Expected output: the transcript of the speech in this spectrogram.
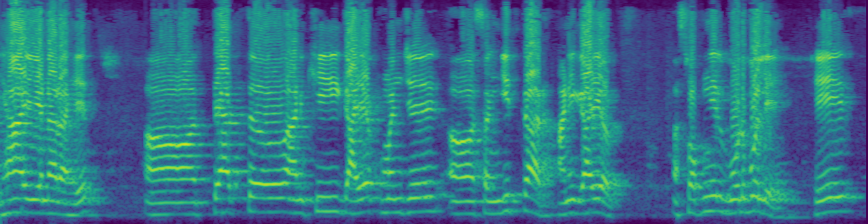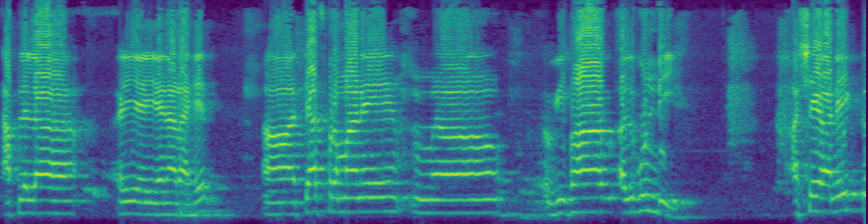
ह्या येणार आहेत. त्यात आणखी गायक म्हणजे संगीतकार आणि गायक स्वप्नील गोडबोले हे आपल्याला ये- येणार आहेत. त्याचप्रमाणे विभाग अलगुंडी असे अनेक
